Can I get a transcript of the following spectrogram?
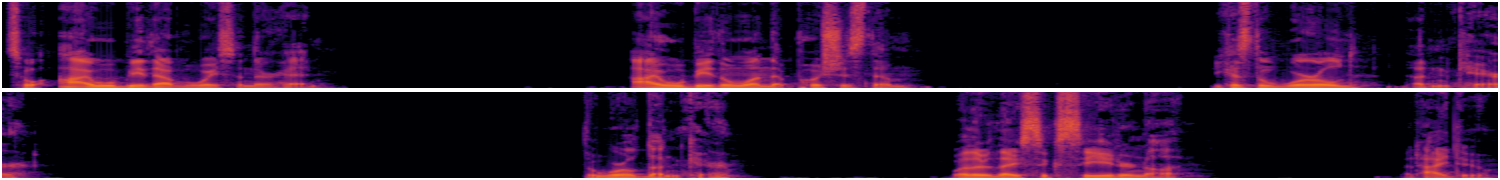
So I will be that voice in their head. I will be the one that pushes them because the world doesn't care. The world doesn't care whether they succeed or not, but I do.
